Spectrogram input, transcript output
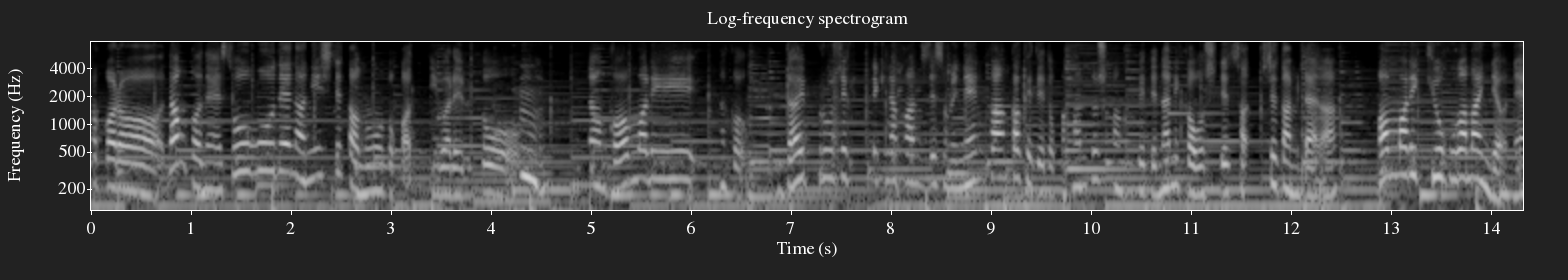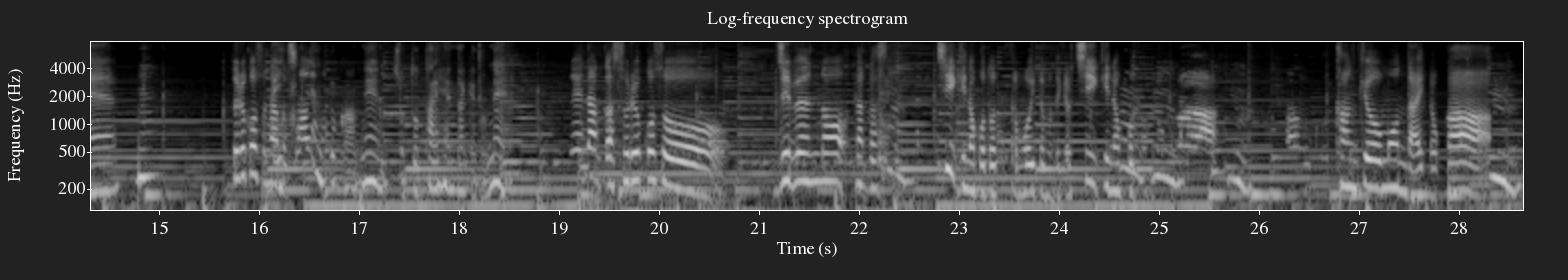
だからなんかね総合で何してたのとかって言われると、うんなんかあんまりなんか大プロジェクト的な感じでその年間かけてとか半年間かけて何かをしてさしてたみたいなあんまり記憶がないんだよね。うん。それこそなんか1年とかねちょっと大変だけどね。ね、なんかそれこそ自分のなんか地域のことって多いと思うんだけど地域のこととか、環境問題とかう、ん。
